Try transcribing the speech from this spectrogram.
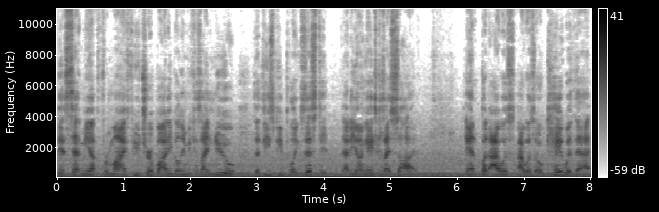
it set me up for my future of bodybuilding because I knew that these people existed at a young age because I saw it. And but I was I was okay with that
